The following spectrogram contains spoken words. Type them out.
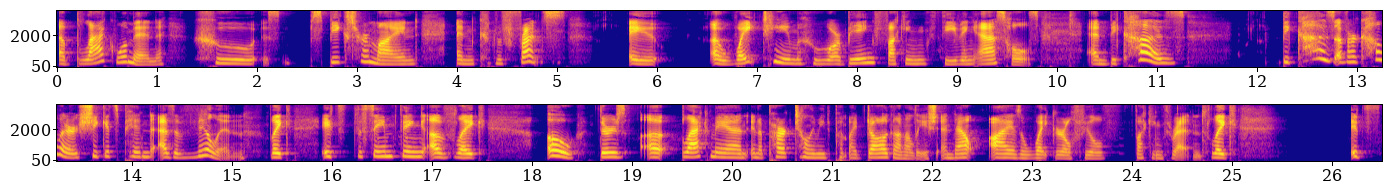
a black woman who speaks her mind and confronts a a white team who are being fucking thieving assholes. And because because of her color, she gets pinned as a villain. Like it's the same thing of like oh, there's a black man in a park telling me to put my dog on a leash, and now I, as a white girl, feel fucking threatened. Like, it's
